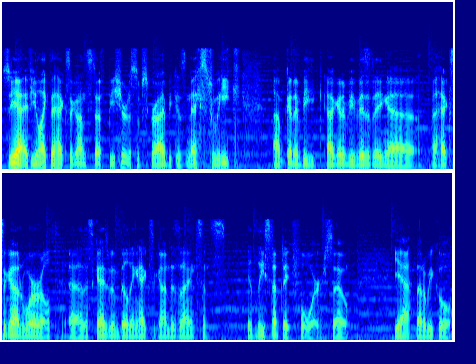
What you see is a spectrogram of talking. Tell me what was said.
So yeah, if you like the hexagon stuff, be sure to subscribe because next week I'm gonna be I'm gonna be visiting a, a hexagon world. Uh, this guy's been building hexagon design since at least update four, so yeah, that'll be cool.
